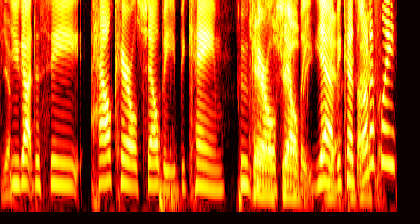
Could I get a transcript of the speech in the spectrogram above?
Yep. You got to see how Carroll Shelby became who Carroll Carroll, Shelby. Shelby. Yeah, Yeah, because exactly. honestly,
